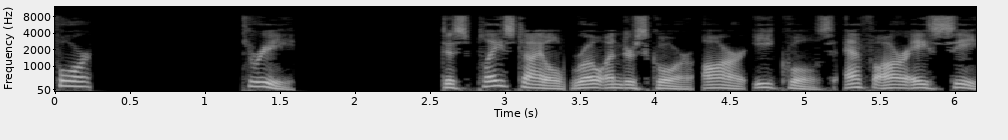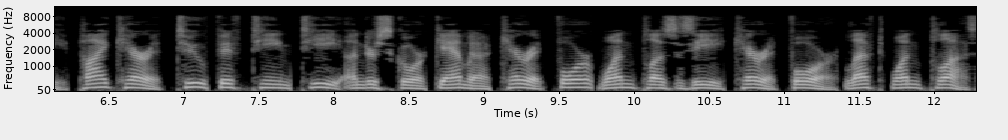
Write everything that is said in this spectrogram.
4 3 Display style rho underscore r equals frac pi caret 2 15 t underscore gamma caret 4 1 plus z caret 4 left 1 plus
